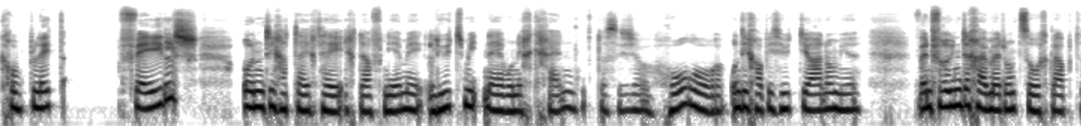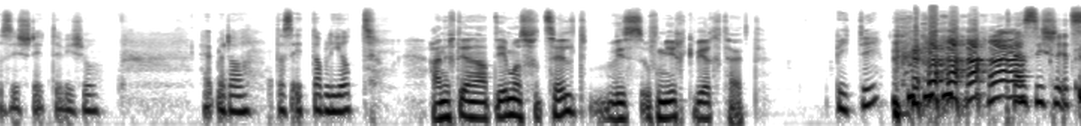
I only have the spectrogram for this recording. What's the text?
komplett failst. Und ich habe gedacht, hey, ich darf nie mehr Leute mitnehmen, die ich kenne. Das ist ja Horror. Und ich habe bis heute ja auch noch Mühe. Wenn Freunde kommen und so, ich glaube, das ist dort wie schon, hat man da das etabliert. Habe ich dir jemals erzählt, wie es auf mich gewirkt hat? Bitte? das ist jetzt.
